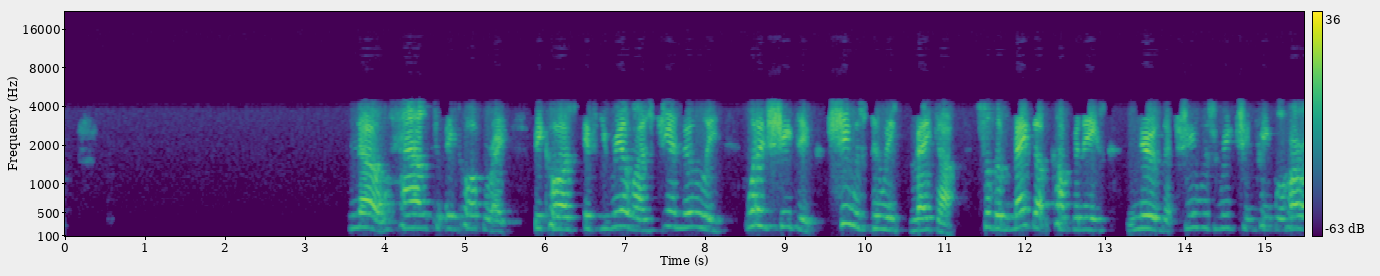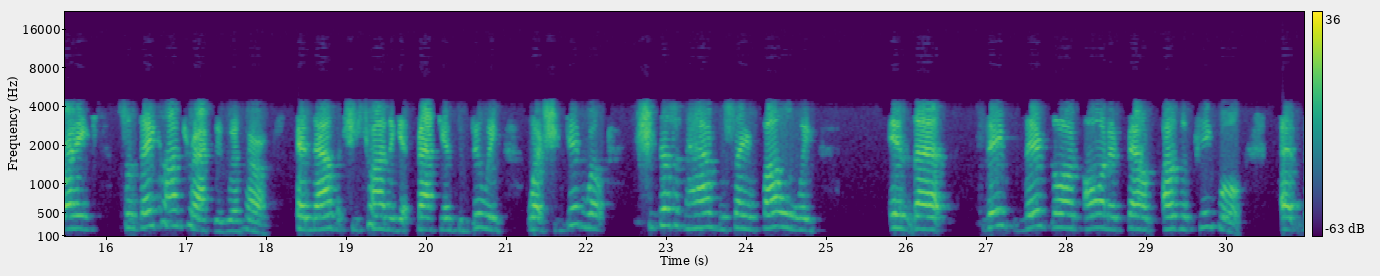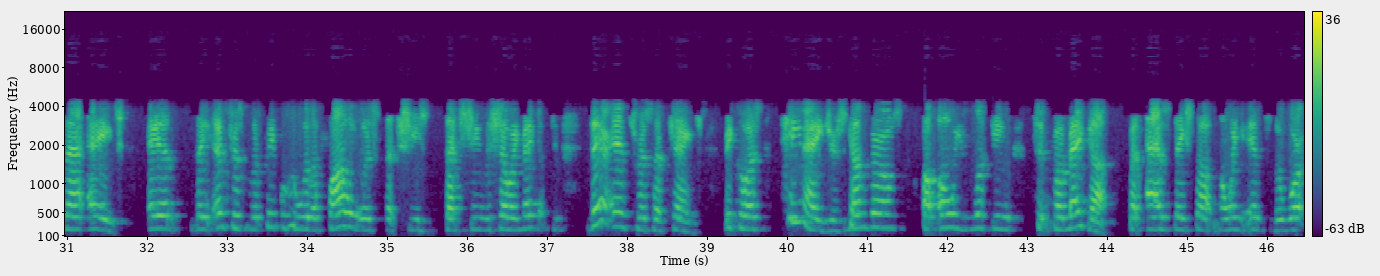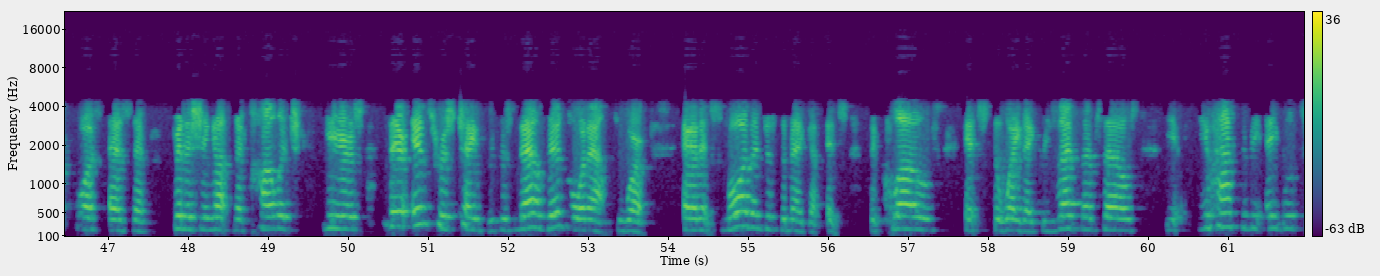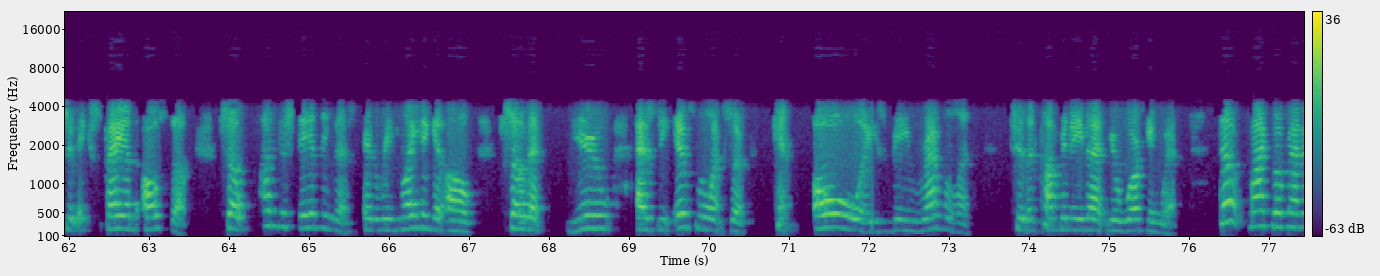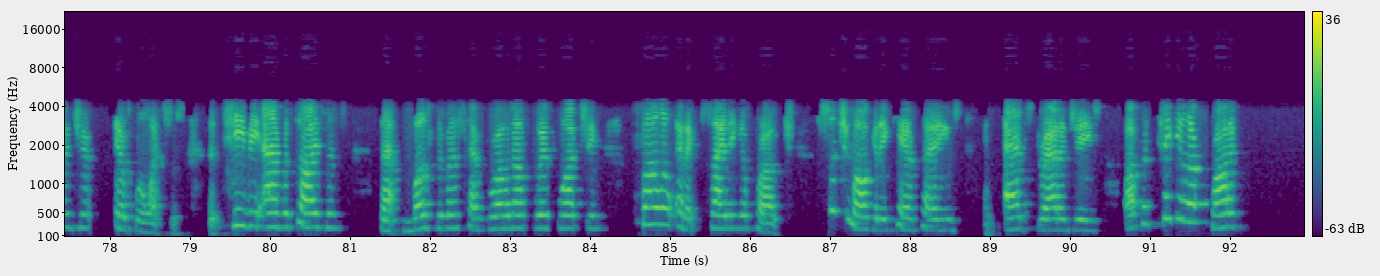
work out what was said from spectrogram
know how to incorporate. Because if you realize genuinely, what did she do? She was doing makeup. So the makeup companies knew that she was reaching people her age, so they contracted with her. And now that she's trying to get back into doing what she did, well, she doesn't have the same following in that they've they've gone on and found other people at that age and the interest of the people who were the followers that she's that she was showing makeup to, their interests have changed because teenagers, young girls, are always looking to, for makeup. But as they start going into the workforce, as they're finishing up their college years, their interests change because now they're going out to work. And it's more than just the makeup, it's the clothes, it's the way they present themselves. You, you have to be able to expand also. So understanding this and relating it all so that you as the influencer can always be relevant to the company that you're working with. Don't micromanage your influencers. The TV advertisements that most of us have grown up with watching follow an exciting approach. Such marketing campaigns and ad strategies are particular product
